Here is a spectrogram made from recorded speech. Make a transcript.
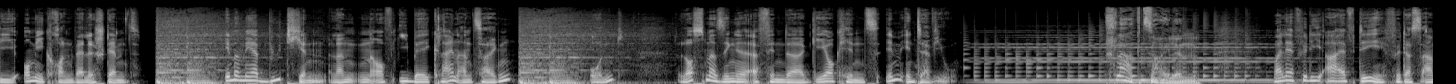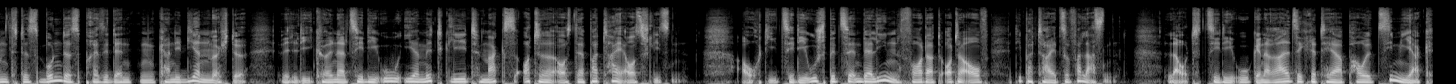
die Omikron-Welle stemmt. Immer mehr Bütchen landen auf eBay Kleinanzeigen und Losmersinge-Erfinder Georg Hinz im Interview. Schlagzeilen. Weil er für die AfD für das Amt des Bundespräsidenten kandidieren möchte, will die Kölner CDU ihr Mitglied Max Otte aus der Partei ausschließen. Auch die CDU-Spitze in Berlin fordert Otte auf, die Partei zu verlassen. Laut CDU-Generalsekretär Paul Ziemiak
